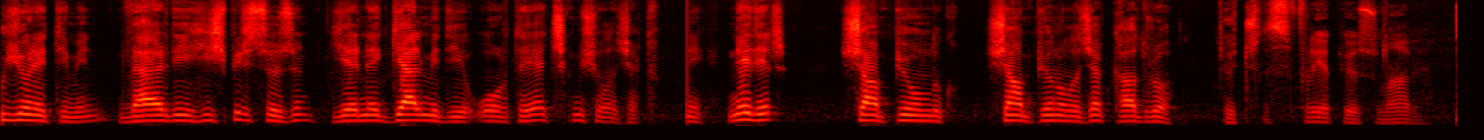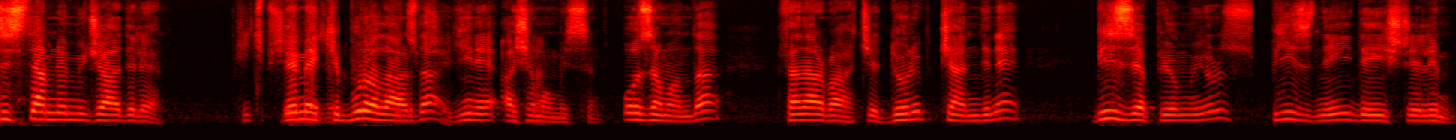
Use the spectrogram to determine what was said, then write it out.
bu yönetimin verdiği hiçbir sözün yerine gelmediği ortaya çıkmış olacak. Yani nedir? Şampiyonluk, şampiyon olacak kadro. 3'te 0 yapıyorsun abi. Sistemle mücadele. Hiçbir şey Demek ki buralarda hiçbir şey. yine aşamamışsın. O zaman da Fenerbahçe dönüp kendine biz yapıyor muyuz? Biz neyi değiştirelim?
